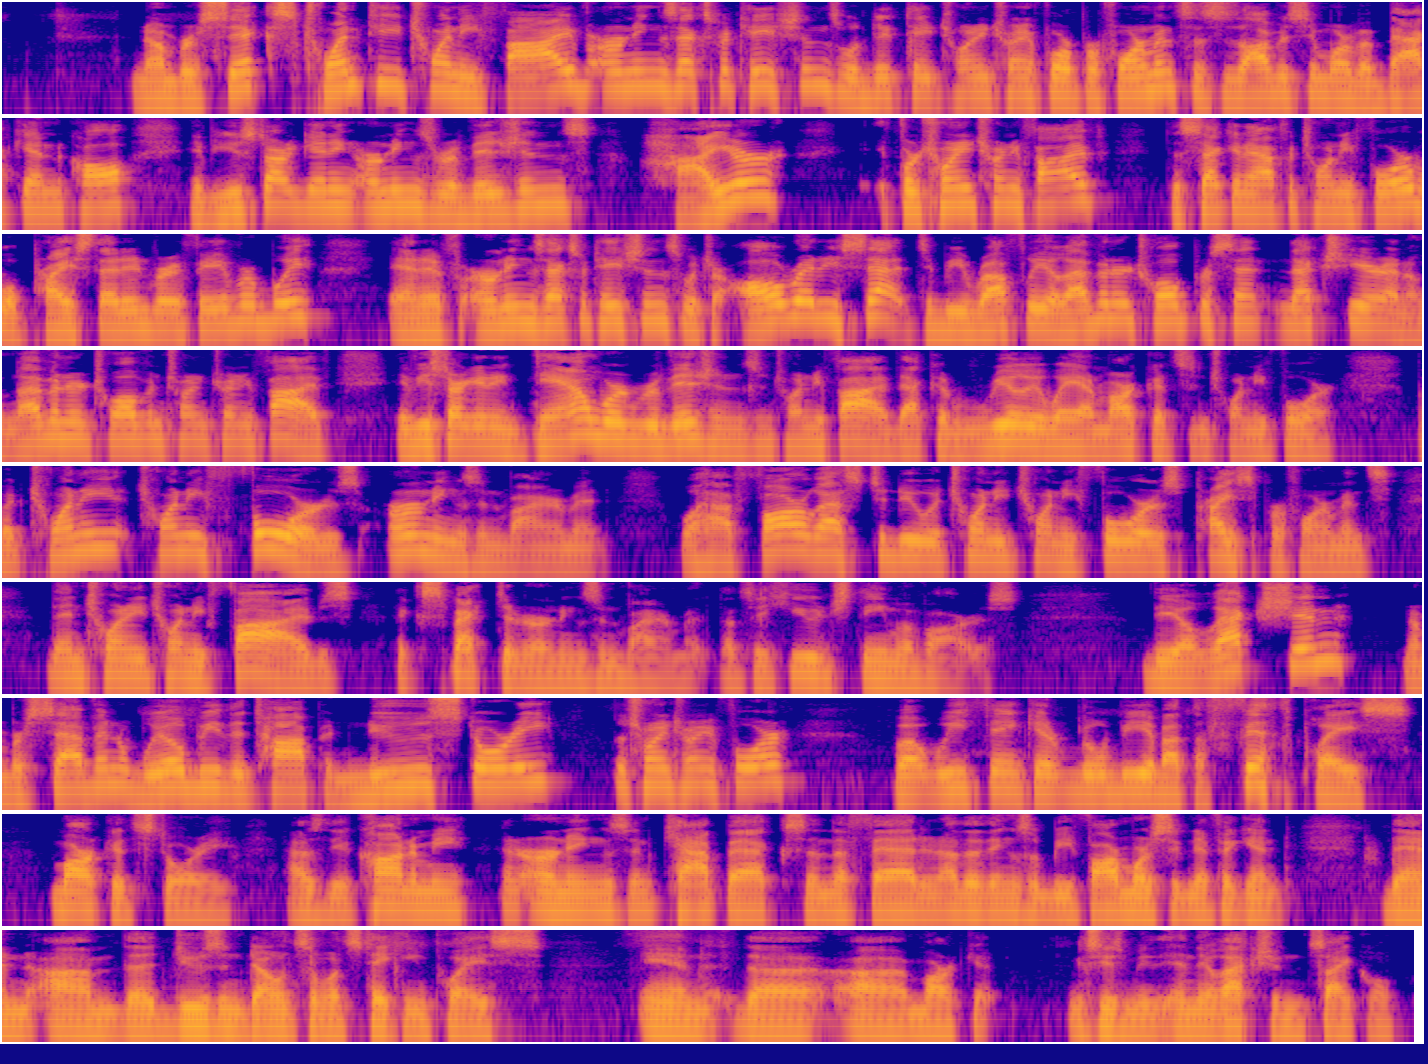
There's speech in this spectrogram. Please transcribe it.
Number six, 2025 earnings expectations will dictate 2024 performance. This is obviously more of a back end call. If you start getting earnings revisions higher for 2025, the second half of 24 will price that in very favorably. And if earnings expectations, which are already set to be roughly 11 or 12% next year and 11 or 12 in 2025, if you start getting downward revisions in 25, that could really weigh on markets in 24. But 2024's earnings environment will have far less to do with 2024's price performance than 2025's expected earnings environment. That's a huge theme of ours. The election Number seven will be the top news story of 2024, but we think it will be about the fifth place market story as the economy and earnings and capex and the Fed and other things will be far more significant than um, the do's and don'ts of what's taking place in the uh, market. Excuse me, in the election cycle,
